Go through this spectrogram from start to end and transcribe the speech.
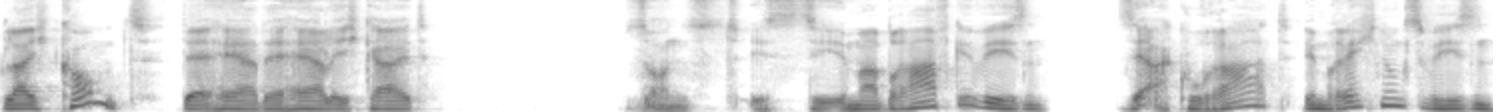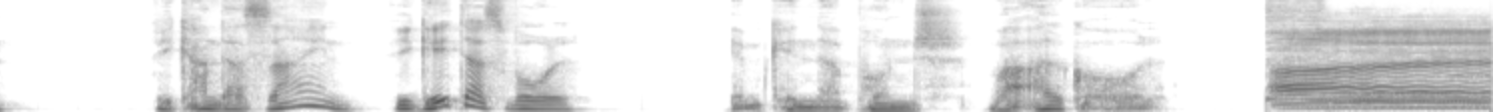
Gleich kommt der Herr der Herrlichkeit. Sonst ist sie immer brav gewesen, sehr akkurat im Rechnungswesen. Wie kann das sein? Wie geht das wohl? Im Kinderpunsch war Alkohol. I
